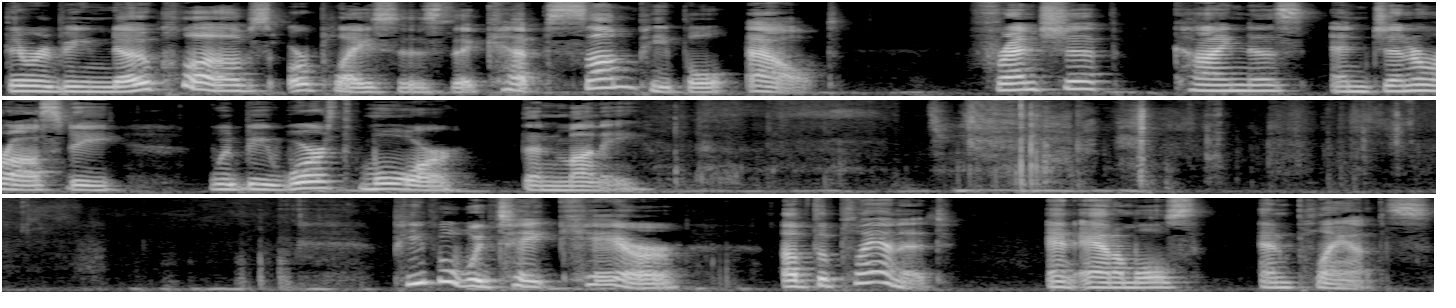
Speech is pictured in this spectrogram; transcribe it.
There would be no clubs or places that kept some people out. Friendship, kindness, and generosity would be worth more than money. People would take care of the planet and animals and plants.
